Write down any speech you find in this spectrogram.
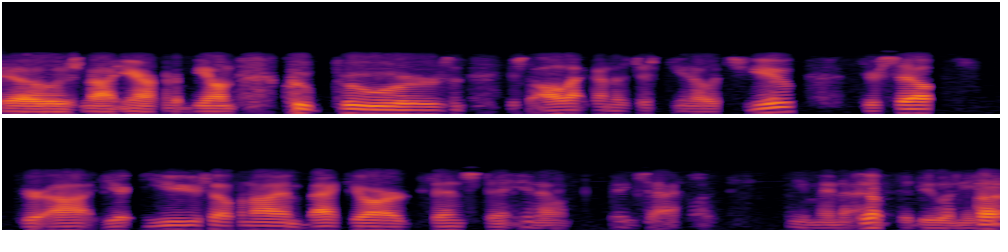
shows, not you're not going to be on coop tours, just all that kind of just you know it's you yourself your eye, you, you yourself and I in backyard fenced in. You know exactly. You may not yep. have to do anything. Uh,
